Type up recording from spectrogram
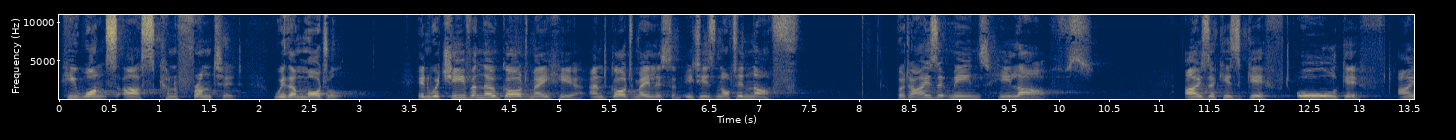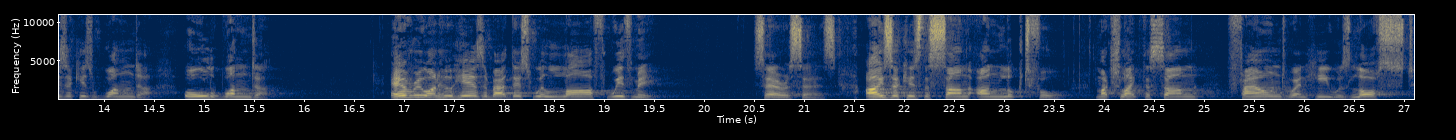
He wants us confronted with a model in which, even though God may hear and God may listen, it is not enough. But Isaac means he laughs. Isaac is gift, all gift. Isaac is wonder, all wonder. Everyone who hears about this will laugh with me, Sarah says. Isaac is the son unlooked for, much like the son found when he was lost,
